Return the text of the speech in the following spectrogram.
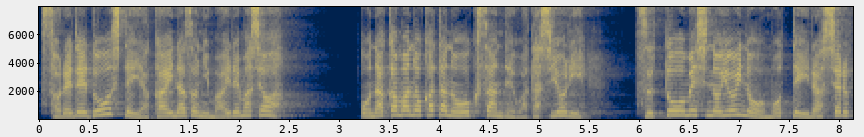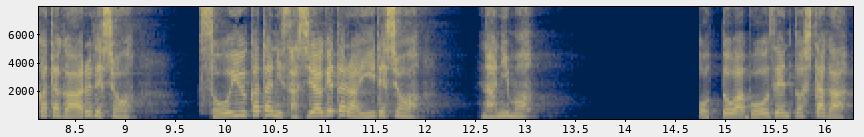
それでどうして夜会なぞに参れましょう。お仲間の方の奥さんで私より、ずっとお召しの良いのを持っていらっしゃる方があるでしょう。そういう方に差し上げたらいいでしょう。何も。夫は呆然としたが、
